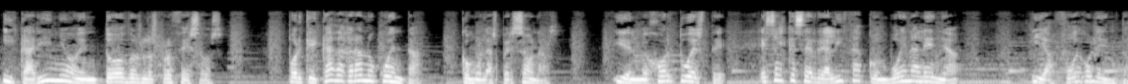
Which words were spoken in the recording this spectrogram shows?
y cariño en todos los procesos, porque cada grano cuenta, como las personas, y el mejor tueste es el que se realiza con buena leña y a fuego lento.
